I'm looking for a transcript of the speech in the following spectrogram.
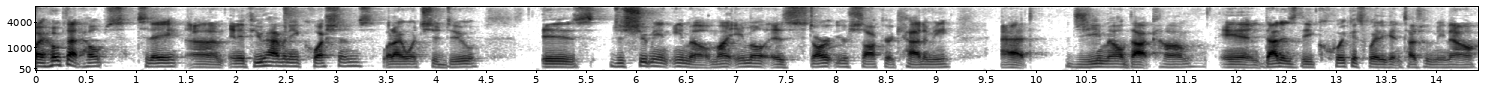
I hope that helps today. Um, and if you have any questions, what I want you to do is just shoot me an email. My email is startyoursocceracademy at gmail.com, and that is the quickest way to get in touch with me now.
